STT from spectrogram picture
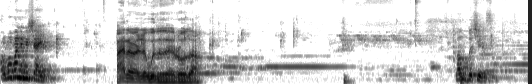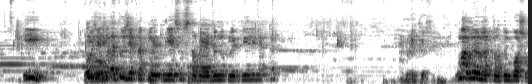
অল্প পানি মিশাই। আর হইলে বুঝে যায় রোজা। সব বেঁচে গেছে। ই তুই যে তুই যে একটা প্লেট নিয়ে এসেছিস ভাইয়ের জন্য প্লেট নিয়ে নিন একটা? লাগতো না তুমি বসো।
